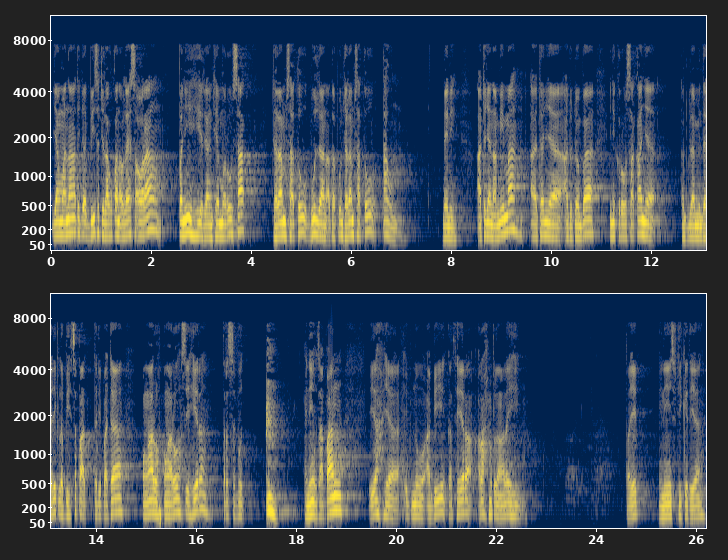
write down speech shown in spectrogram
yang mana tidak bisa dilakukan oleh seorang penyihir yang dia merusak dalam satu bulan ataupun dalam satu tahun. Nah ini adanya namimah, adanya adu domba, ini kerusakannya Alhamdulillah min lebih cepat daripada pengaruh-pengaruh sihir tersebut. ini ucapan Yahya ibnu Abi Kathir rahmatullah alaihi. Taib, ini sedikit ya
